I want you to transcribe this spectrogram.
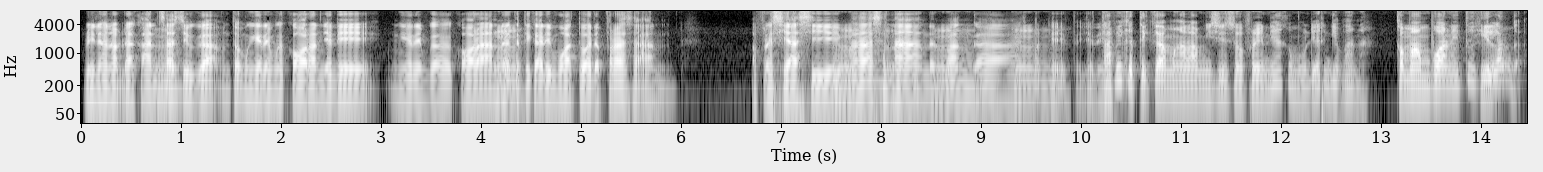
Blinanot dan Kansas Hmm. juga untuk mengirim ke koran. Jadi mengirim ke koran dan Hmm. ketika dimuat tuh ada perasaan apresiasi, Hmm. merasa senang dan Hmm. bangga Hmm. seperti itu. Jadi Tapi ketika mengalami schizophrenia kemudian gimana? Kemampuan itu hilang nggak?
